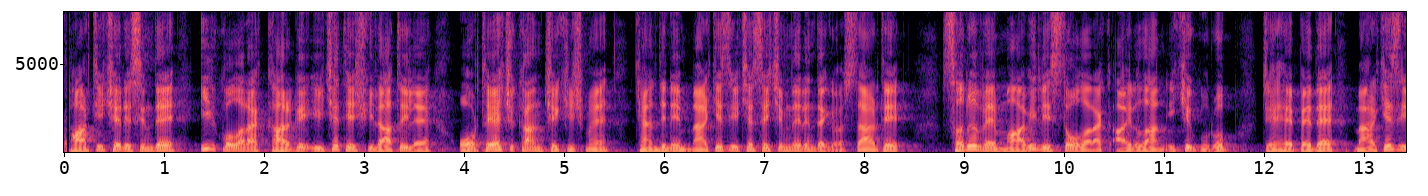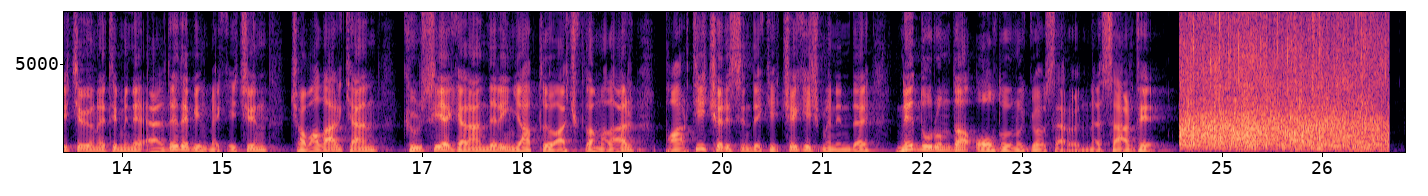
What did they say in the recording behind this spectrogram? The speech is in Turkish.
Parti içerisinde ilk olarak Kargı İlçe Teşkilatı ile ortaya çıkan çekişme kendini merkez ilçe seçimlerinde gösterdi. Sarı ve mavi liste olarak ayrılan iki grup CHP'de merkez ilçe yönetimini elde edebilmek için çabalarken kürsüye gelenlerin yaptığı açıklamalar parti içerisindeki çekişmenin de ne durumda olduğunu gözler önüne serdi.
